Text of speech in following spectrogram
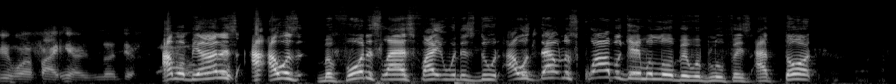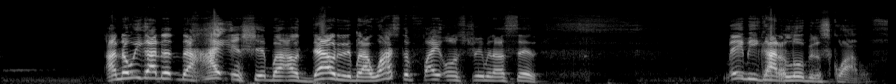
you want to fight him, a little different. I'm gonna be honest. I, I was before this last fight with this dude. I was down the squabble game a little bit with Blueface. I thought. I know he got the, the height and shit, but I doubted it. But I watched the fight on stream and I said, maybe he got a little bit of squabbles,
